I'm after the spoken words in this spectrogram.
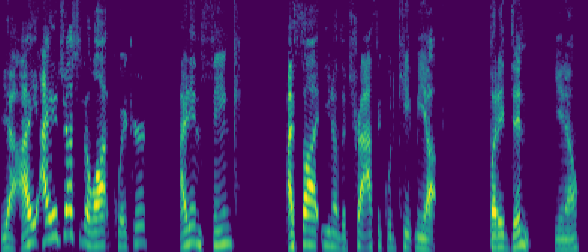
yeah. I I adjusted a lot quicker. I didn't think. I thought you know the traffic would keep me up, but it didn't. You know,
